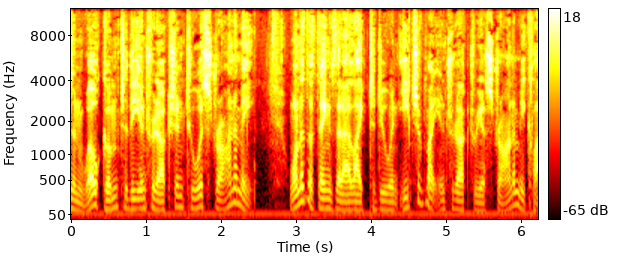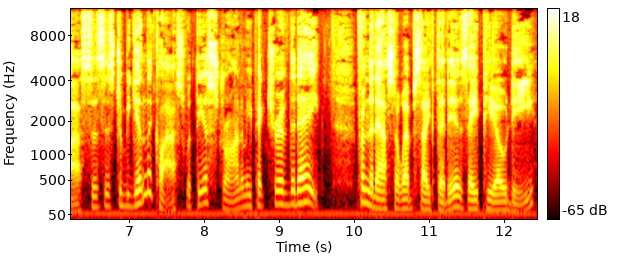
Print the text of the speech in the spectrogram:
and welcome to the introduction to astronomy. One of the things that I like to do in each of my introductory astronomy classes is to begin the class with the astronomy picture of the day from the NASA website that is apod.nasa.gov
